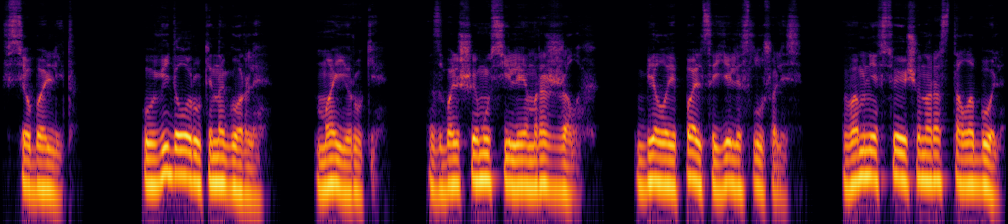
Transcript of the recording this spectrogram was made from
Все болит. Увидел руки на горле. Мои руки. С большим усилием разжал их. Белые пальцы еле слушались. Во мне все еще нарастала боль.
